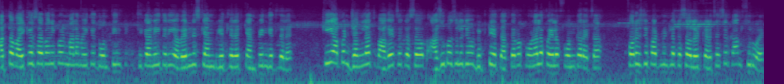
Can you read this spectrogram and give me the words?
आता वायकर साहेबांनी पण मला माहिती आहे दोन तीन ठिकाणी तरी अवेअरनेस कॅम्प घेतलेले आहेत कॅम्पेन घेतलेलं आहे की आपण जंगलात वागायचं कसं आजूबाजूला जेव्हा बिबटे येतात तेव्हा कोणाला पहिलं फोन करायचा? फॉरेस्ट डिपार्टमेंटला कसं अलर्ट करायचं? याचं काम सुरू आहे.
